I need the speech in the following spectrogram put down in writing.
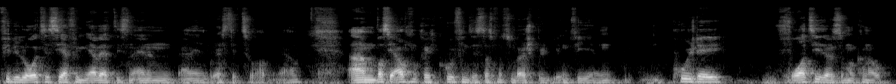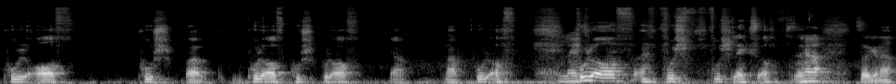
für die Leute sehr viel Mehrwert, diesen einen, einen Rest-Day zu haben. Ja. Ähm, was ich auch noch recht cool finde, ist, dass man zum Beispiel irgendwie einen Pull-Day vorzieht, also man kann auch Pull-Off, Push, äh, Pull-Off, Push, Pull-Off, ja, na, Pull-Off, Leg- Pull-Off, äh, Push, Push-Legs off, so. Ja. So, genau.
